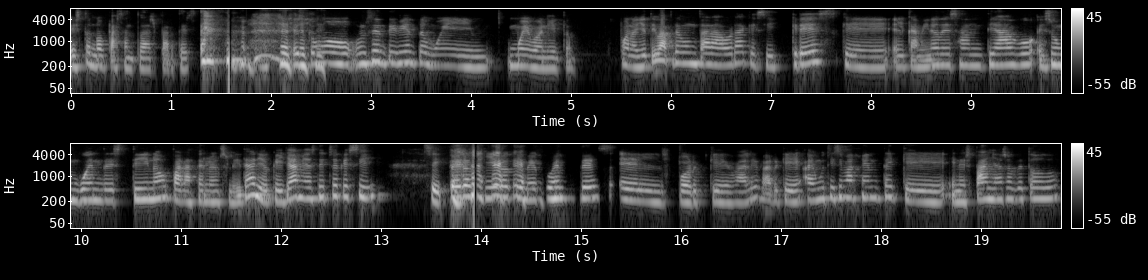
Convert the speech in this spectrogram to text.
esto no pasa en todas partes. es como un sentimiento muy, muy bonito. Bueno, yo te iba a preguntar ahora que si crees que el Camino de Santiago es un buen destino para hacerlo en solitario, que ya me has dicho que sí, sí. pero quiero que me cuentes el por qué, ¿vale? Porque hay muchísima gente que, en España sobre todo,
